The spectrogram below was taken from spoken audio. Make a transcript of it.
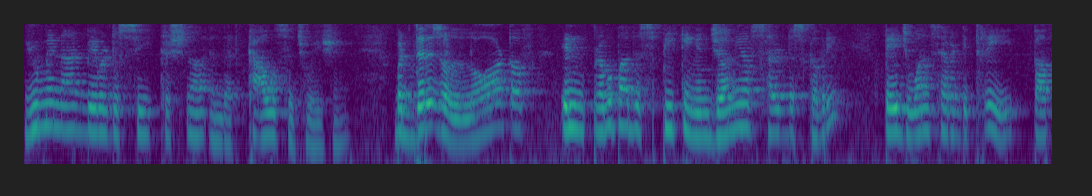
you may not be able to see Krishna in that cow situation, but there is a lot of, in Prabhupada speaking in Journey of Self Discovery, page 173, Pa-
